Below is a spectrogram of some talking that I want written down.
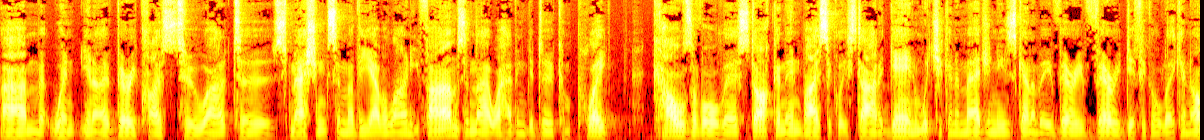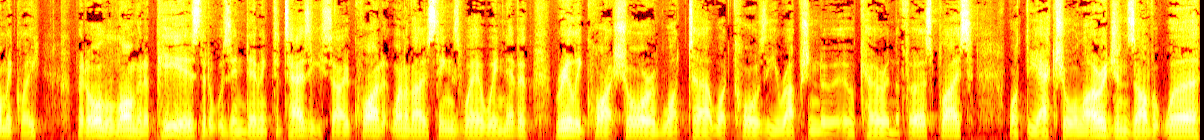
um, went, you know, very close to uh, to smashing some some of the abalone farms, and they were having to do complete culls of all their stock and then basically start again, which you can imagine is going to be very, very difficult economically. But all along, it appears that it was endemic to Tassie. So quite one of those things where we're never really quite sure of what uh, what caused the eruption to occur in the first place. What the actual origins of it were,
